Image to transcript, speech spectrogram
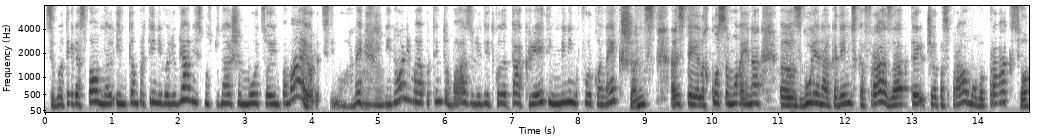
se bo tega spomnili in tam partijni v Ljubljani smo spoznali še Mojco in pa Majo, recimo. Mhm. In oni imajo potem to bazo ljudi, tako da ta creating meaningful connections, veste, je lahko samo ena uh, zguljena akademska fraza, te, če jo pa spravimo v prakso,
